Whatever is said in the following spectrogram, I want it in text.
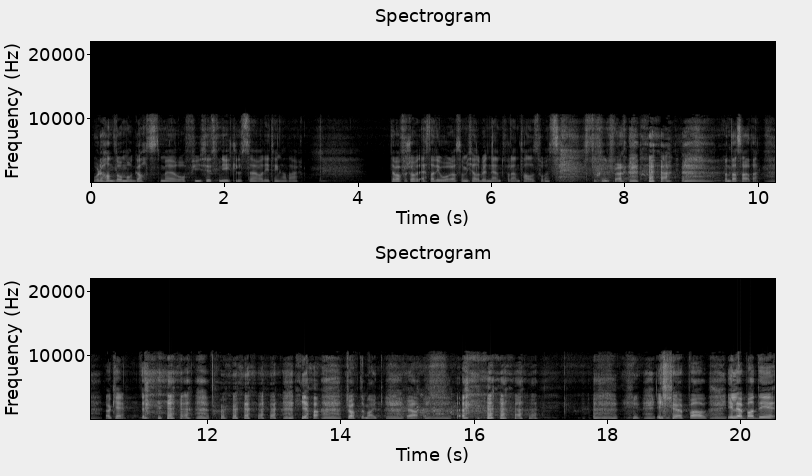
Hvor det handler om orgasmer og fysisk nytelse og de tinga der. Det var for så vidt et av de ordene som ikke hadde blitt nevnt fra den talerstolen før. Men da sa jeg det. OK. ja, drop the mic. Ja. I løpet, av, I løpet av de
